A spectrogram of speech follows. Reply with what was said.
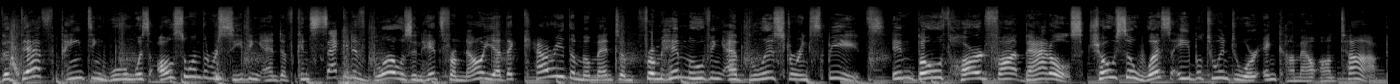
The Death Painting Womb was also on the receiving end of consecutive blows and hits from Naoya that carried the momentum from him moving at blistering speeds. In both hard-fought battles, Choso was able to endure and come out on top.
